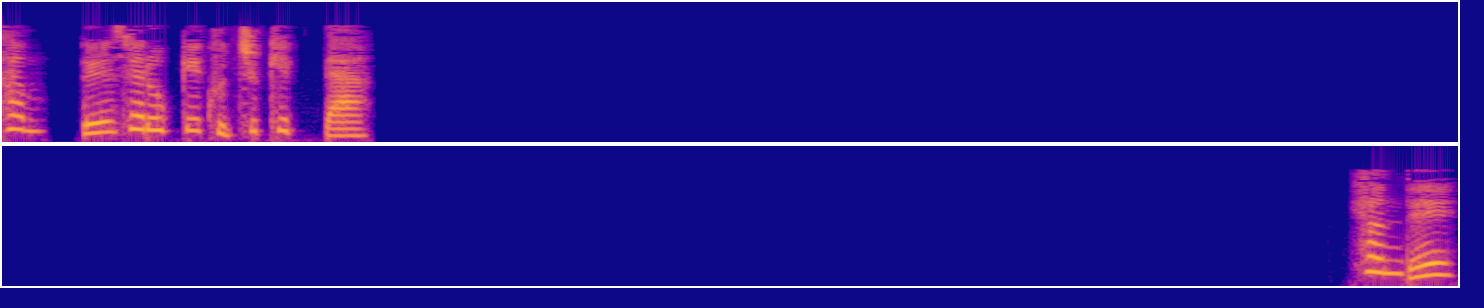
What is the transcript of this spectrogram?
캄을 새롭게 구축했다. 현대,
